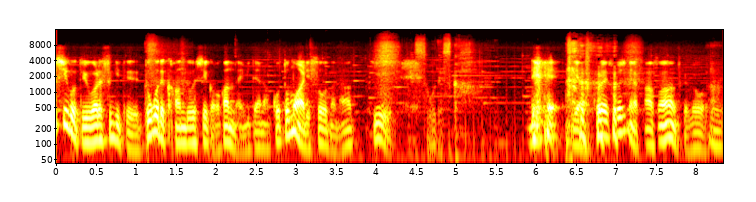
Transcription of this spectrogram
しいこと言われすぎて、どこで感動していいか分かんないみたいなこともありそうだなっていう。そうですか、で、いや、これ正直な感想なんですけど、うん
